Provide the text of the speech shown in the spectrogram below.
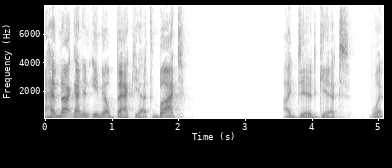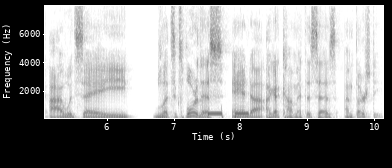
I have not gotten an email back yet, but I did get what I would say, let's explore this. And uh, I got a comment that says, I'm thirsty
